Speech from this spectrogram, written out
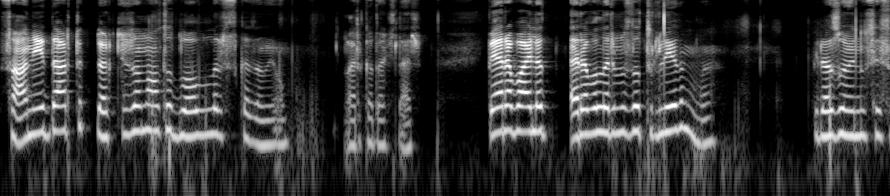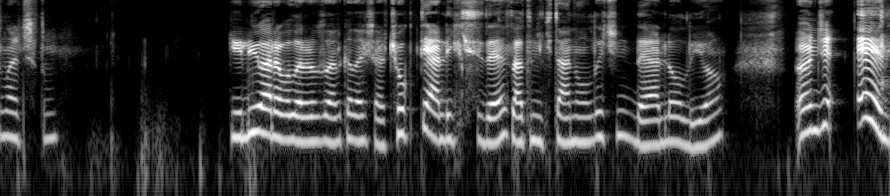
Saniyede artık 416 dolar kazanıyorum. Arkadaşlar. Bir arabayla arabalarımızla turlayalım mı? Biraz oyunun sesini açtım. Geliyor arabalarımız arkadaşlar. Çok değerli ikisi de. Zaten iki tane olduğu için değerli oluyor. Önce en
